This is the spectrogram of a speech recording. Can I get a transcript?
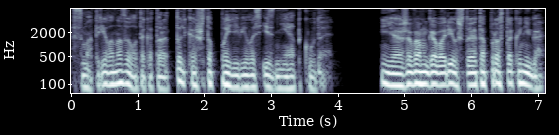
смотрела на золото, которое только что появилось из ниоткуда. «Я же вам говорил, что это просто книга»,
